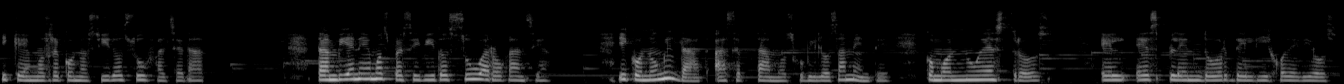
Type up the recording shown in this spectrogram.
y que hemos reconocido su falsedad. También hemos percibido su arrogancia y con humildad aceptamos jubilosamente como nuestros el esplendor del Hijo de Dios,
